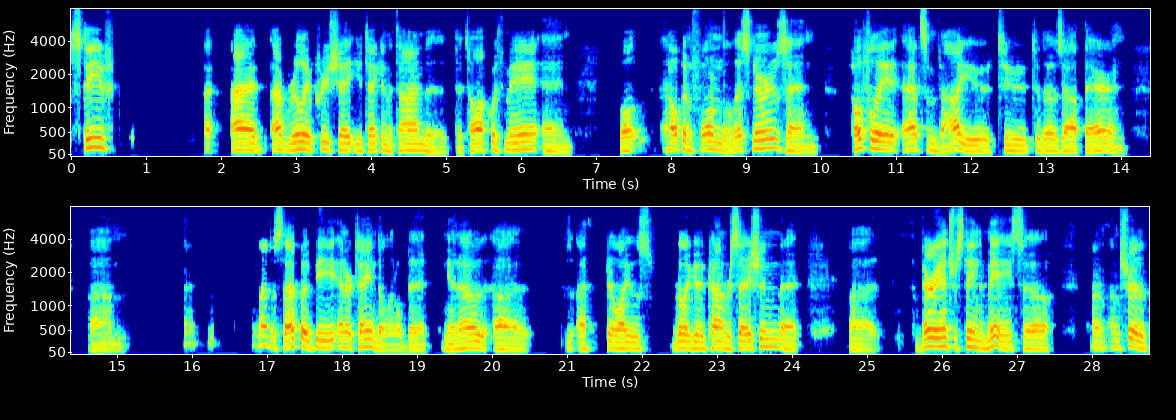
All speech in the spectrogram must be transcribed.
Steve, I I, I really appreciate you taking the time to to talk with me and well help inform the listeners and hopefully add some value to to those out there and um, not just that but be entertained a little bit you know? Uh, i feel like it was really good conversation that uh, very interesting to me. So I'm, I'm sure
